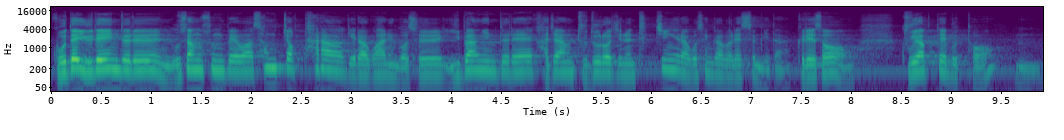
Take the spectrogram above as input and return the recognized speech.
고대 유대인들은 우상숭배와 성적 타락이라고 하는 것을 이방인들의 가장 두드러지는 특징이라고 생각을 했습니다. 그래서 구약 때부터 음,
